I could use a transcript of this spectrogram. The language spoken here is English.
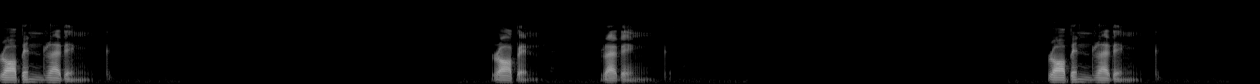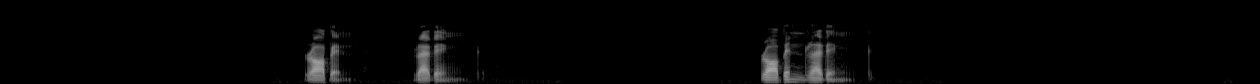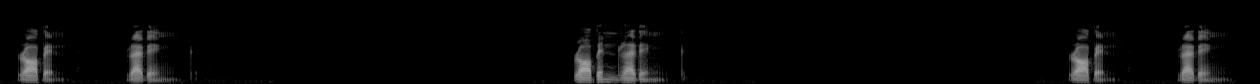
Robin Redding. Robin Redding. Robin Redding. Robin Redding. Robin Redding. Robin Redding Robin Redding. Robin Redding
